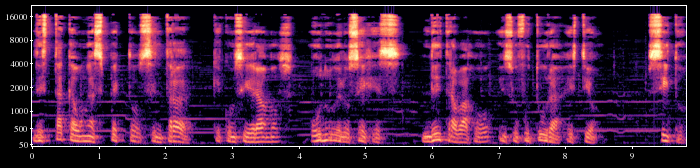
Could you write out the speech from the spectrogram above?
destaca un aspecto central que consideramos uno de los ejes de trabajo en su futura gestión. Cito,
